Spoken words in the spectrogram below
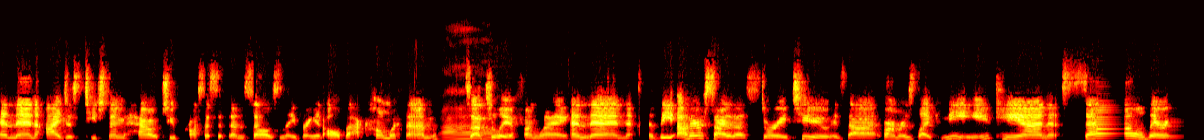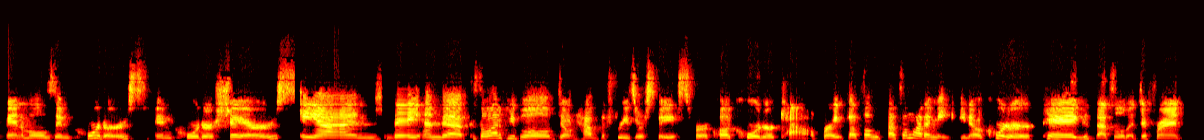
and then I just teach them how to process it themselves and they bring it all back home with them. Wow. So that's really a fun way. And then the other side of that story, too, is that farmers like me can sell their animals in quarters, in quarter shares, and they end up because a lot of people don't have the freezer space for a quarter cow, right? That's a that's a lot of meat. You know, a quarter pig, that's a little bit different.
